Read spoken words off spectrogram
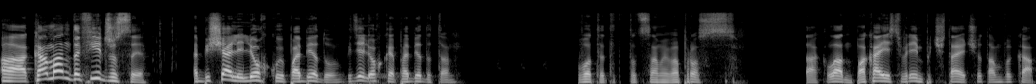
А, команда Фиджисы Обещали легкую победу. Где легкая победа-то? Вот это тот самый вопрос. Так, ладно, пока есть время, почитаю, что там в ВК.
